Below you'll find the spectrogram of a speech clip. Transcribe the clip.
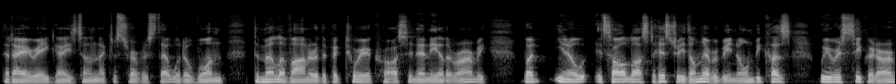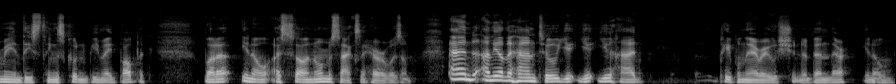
that IRA guys done in active service that would have won the Medal of Honor, the Victoria Cross in any other army. But you know, it's all lost to history. They'll never be known because we were a secret army, and these things couldn't be made public. But uh, you know, I saw enormous acts of heroism, and on the other hand, too, you you, you had people in the IRA who shouldn't have been there. You know, mm.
